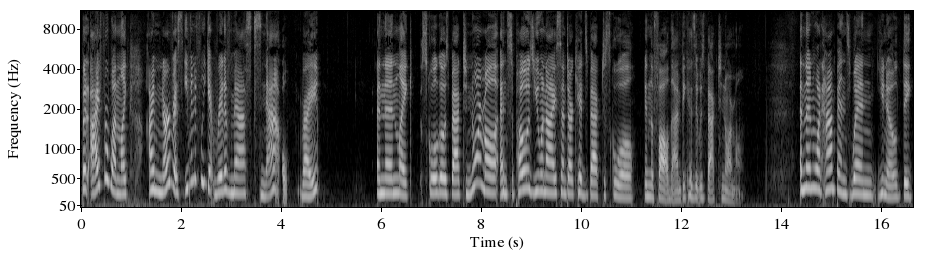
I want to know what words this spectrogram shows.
But I, for one, like, I'm nervous, even if we get rid of masks now, right? and then like school goes back to normal and suppose you and I sent our kids back to school in the fall then because it was back to normal. And then what happens when, you know, they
